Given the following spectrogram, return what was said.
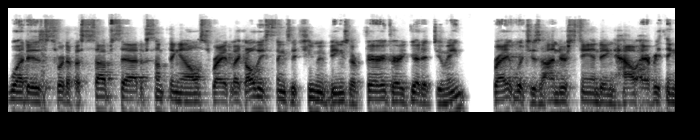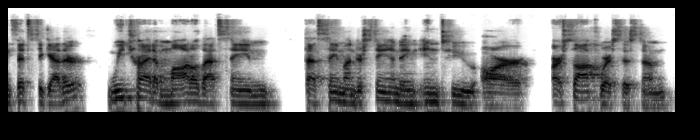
what is sort of a subset of something else right? Like all these things that human beings are very very good at doing right which is understanding how everything fits together we try to model that same that same understanding into our our software system.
